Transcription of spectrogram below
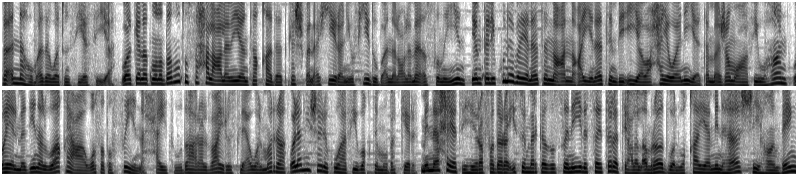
بأنهم أدوات سياسية. وكانت منظمة الصحة العالمية انتقدت كشفا أخيرا يفيد بأن العلماء الصينيين يمتلكون بيانات عن عينات بيئية وحيوانية تم جمعها في ووهان وهي المدينة الواقعة وسط الصين حيث ظهر الفيروس لأول مرة ولم يشاركوها في وقت مبكر. من ناحيته رفض رئيس المركز الصيني للسيطرة على الأمراض والوقاية منها شي هونغ بينغ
